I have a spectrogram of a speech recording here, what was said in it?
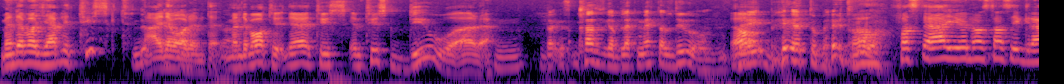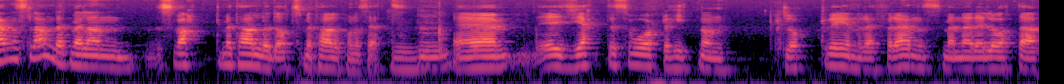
Men det var jävligt tyskt. Det- Nej det var det inte. Men det var ty- det är tysk, en tysk duo är det. Den klassiska black metal-duon. Ja. B- B1 och B2. Ja. Fast det är ju någonstans i gränslandet mellan svart blaskmetall och dödsmetall på något sätt. Mm. Eh, det är jättesvårt att hitta någon klockren referens men när det låter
